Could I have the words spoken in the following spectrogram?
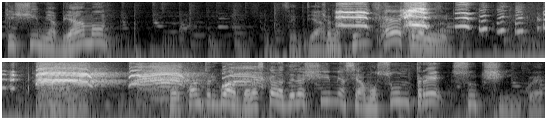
Che scimmia abbiamo? Sentiamo. C'è una scimmia? Eccola lì! Per quanto riguarda la scala della scimmia siamo su un 3 su 5,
